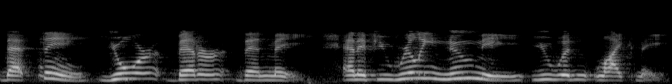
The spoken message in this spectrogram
that thing, you're better than me. And if you really knew me, you wouldn't like me.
